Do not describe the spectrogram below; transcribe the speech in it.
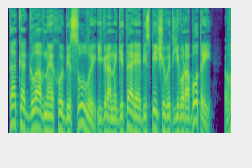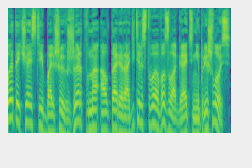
Так как главное хобби Сулы, игра на гитаре, обеспечивает его работой, в этой части больших жертв на алтаре родительства возлагать не пришлось.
